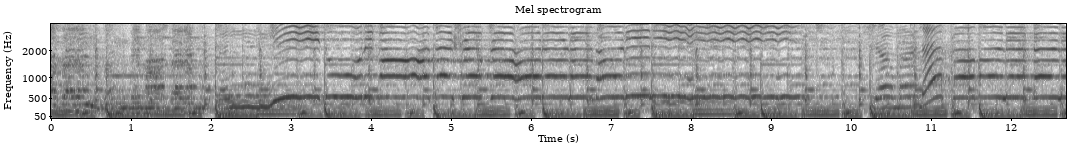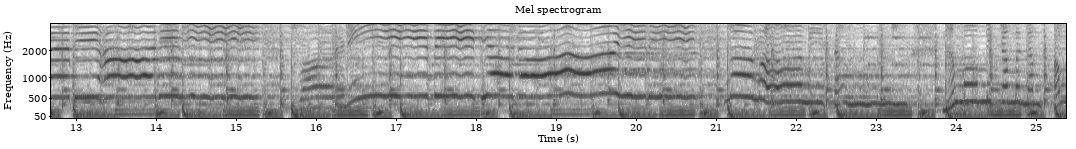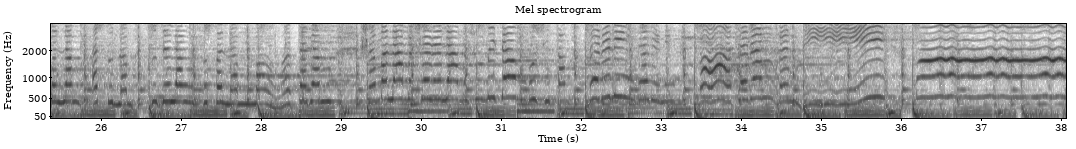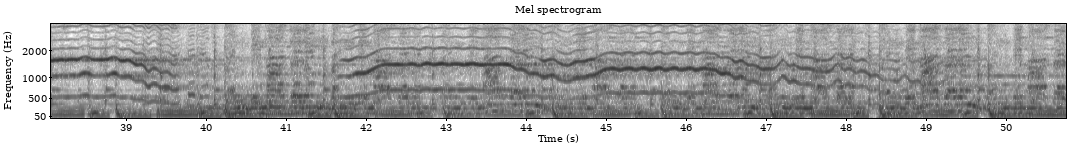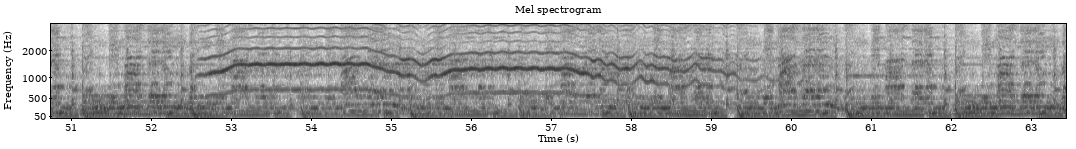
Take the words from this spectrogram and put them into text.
सागरम् शुभितां भूषितां धरणीं धरणीं मातरं वन्दे मातरं वन्दे मातरम वन्दे मातरम वन्दे मातरम वन्दे मातरम वन्दे मातरम மாதரம்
